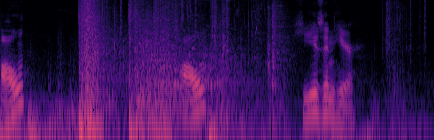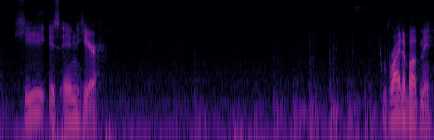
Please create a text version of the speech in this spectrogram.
Oh? Oh? He is in here. He is in here. Right above me.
